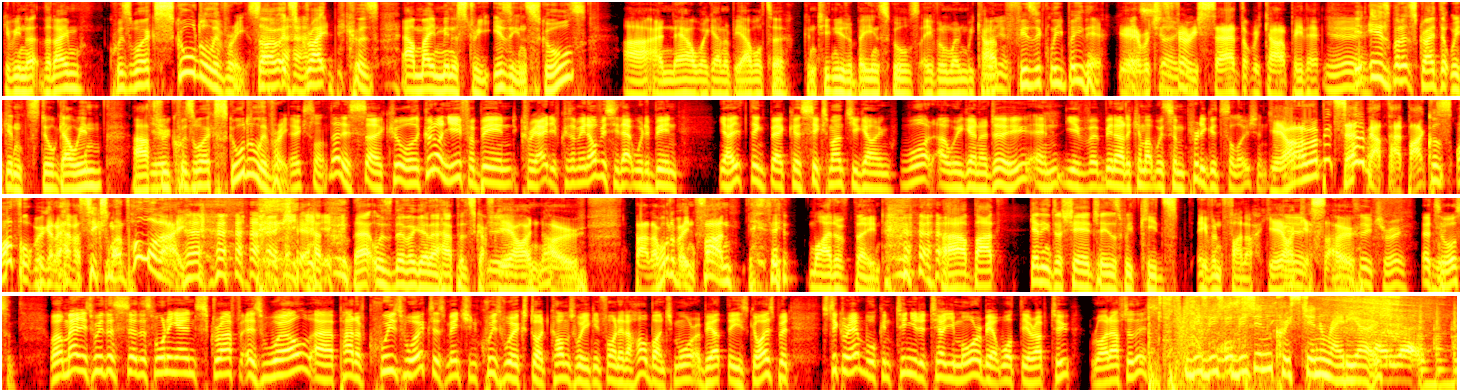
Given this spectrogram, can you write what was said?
giving it the name Quizworx School Delivery. So it's great because our main ministry is in schools, uh, and now we're going to be able to continue to be in schools even when we can't Brilliant. physically be there. yeah, That's which is so very sad that we can't be there. yeah It is, but it's great that we can still go in uh, Yeah. through Quizworx School Delivery. Excellent. That is so cool. Good on you for being creative because, I mean, obviously that would have been, you know, think back uh, six months, you're going, what are we going to do? And you've uh, been able to come up with some pretty good solutions. Yeah, I'm a bit sad about that, but because I thought we were going to have a six month holiday. yeah, that was never going to happen, Scruff. yeah, I know. But it would have been fun. it might have been. uh, but getting to share Jesus with kids, even funner. Yeah, I guess so. Too true. That's awesome. Well, Matt is with us uh, this morning and Scruff as well, uh, part of Quizworx. As mentioned, quizworx.com is where you can find out a whole bunch more about these guys. But stick around, we'll continue to tell you more about what they're up to right after this. Vis- Vision Christian Radio. God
